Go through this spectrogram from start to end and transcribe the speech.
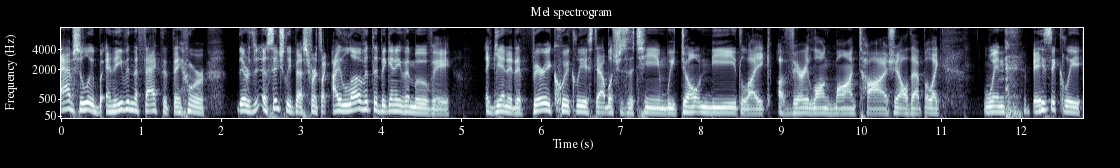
Absolutely, and even the fact that they were they're essentially best friends. Like I love at the beginning of the movie. Again, it very quickly establishes the team. We don't need like a very long montage, and all that, but like when basically,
